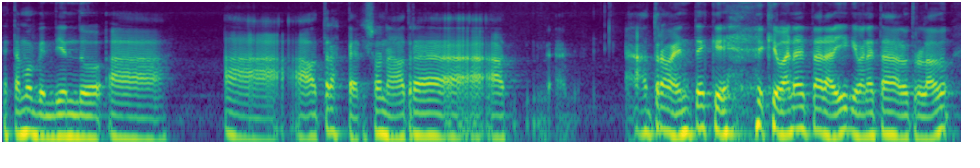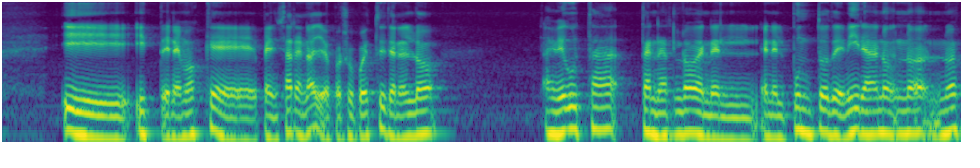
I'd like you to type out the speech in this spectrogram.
estamos vendiendo a, a, otras personas, a, otras, a, otros entes que, que, van a estar ahí, que van a estar al otro lado. Y, y tenemos que pensar en ellos, por supuesto, y tenerlo. A mí me gusta tenerlo en el, en el punto de mira, no, no, no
